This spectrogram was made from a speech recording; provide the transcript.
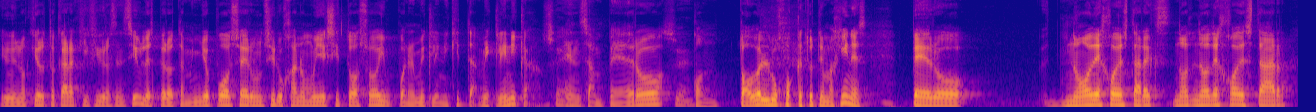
y no quiero tocar aquí fibras sensibles, pero también yo puedo ser un cirujano muy exitoso y poner mi cliniquita, mi clínica Sí. en San Pedro Sí. con todo el lujo que tú te imagines, pero no dejo de estar no, no dejo de estar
